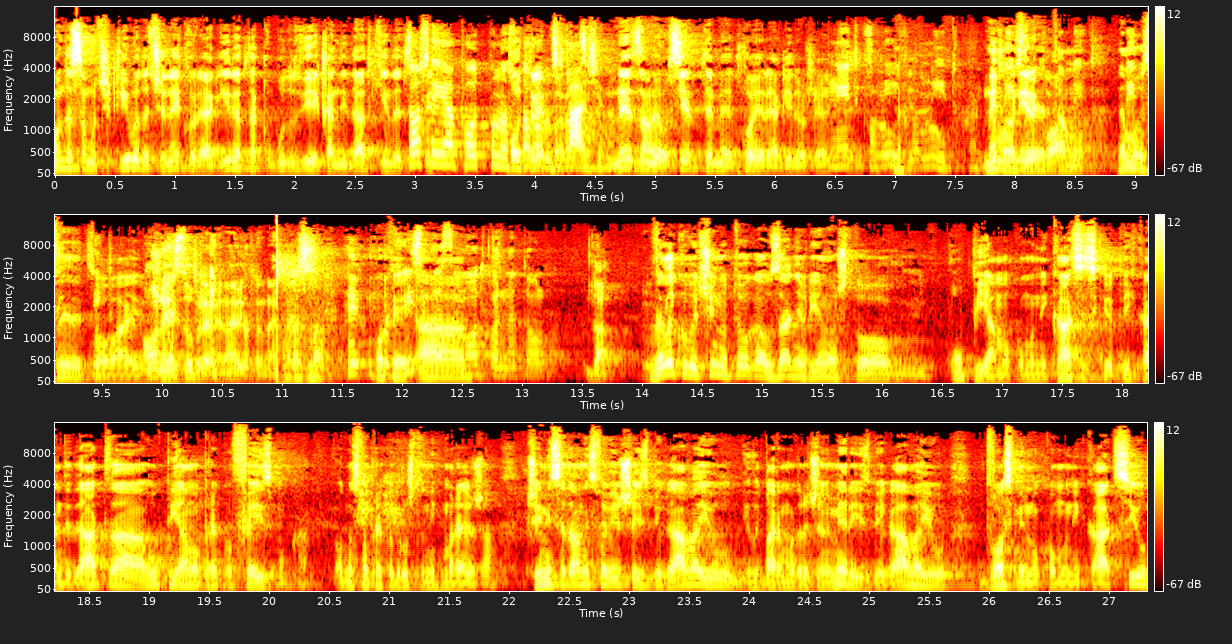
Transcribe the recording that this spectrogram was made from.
Onda sam očekivao da će neko reagirati ako budu dvije kandidatkinje. Da će To se ja potpuno s tobom slažem. Ne znam, evo, sjetite me ko je reagirao Željko. Nitko. Nitko, nitko. Nemoj nije slijediti rekao. tamo. Nemoj slijediti ovaj... Ona je iz. Dubrave navikla na Razma... Ok, Mislim da sam otporna toliko. Da. Veliku većinu toga u zadnje vrijeme što upijamo komunikacijski od tih kandidata, upijamo preko Facebooka, odnosno preko društvenih mreža. Čini se da oni sve više izbjegavaju, ili barem u određenoj mjeri izbjegavaju dvosmjernu komunikaciju.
